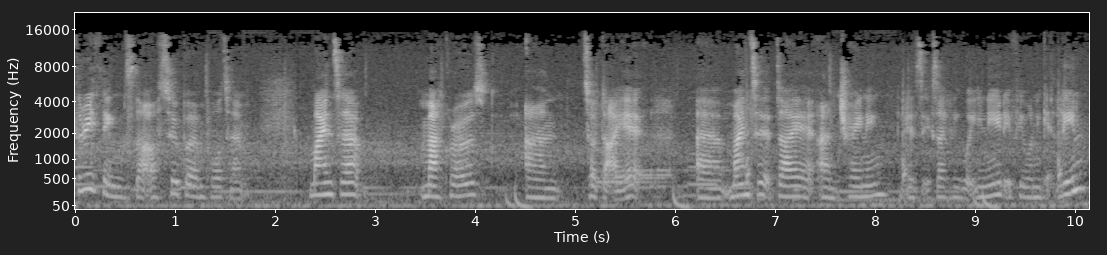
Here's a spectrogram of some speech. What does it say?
three things that are super important. Mindset, macros, and so diet. Uh, mindset, diet, and training is exactly what you need if you want to get lean.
